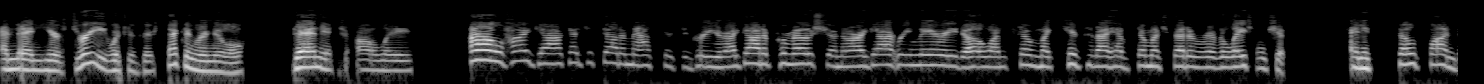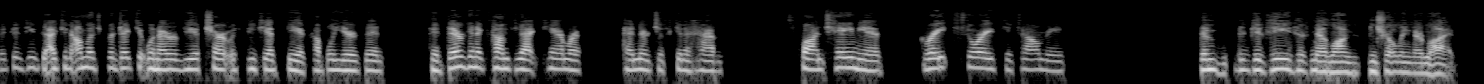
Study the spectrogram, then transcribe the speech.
And then year three, which is their second renewal, then it's always, Oh, hi, Doc. I just got a master's degree, or I got a promotion, or I got remarried. Oh, I'm so, my kids and I have so much better relationship. And it's so fun because you, I can almost predict it when I review a chart with PTSD a couple years in that they're going to come to that camera and they're just going to have spontaneous, great stories to tell me. The, the disease is no longer controlling their lives.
